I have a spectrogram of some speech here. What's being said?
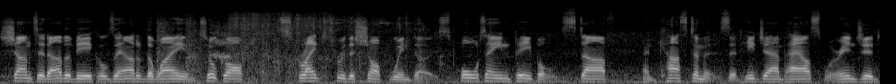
shunted other vehicles out of the way and took off straight through the shop windows. 14 people, staff, and customers at Hijab House were injured.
